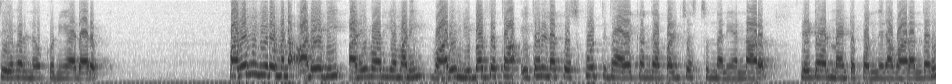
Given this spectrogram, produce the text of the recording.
సేవలను కొనియాడారు. పదవి విరమణ అనేది అనివార్యమని వారి నిబద్ధత ఇతరులకు స్ఫూర్తిదాయకంగా పనిచేస్తుందని అన్నారు. రిటైర్మెంట్ పొందిన వారందరూ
